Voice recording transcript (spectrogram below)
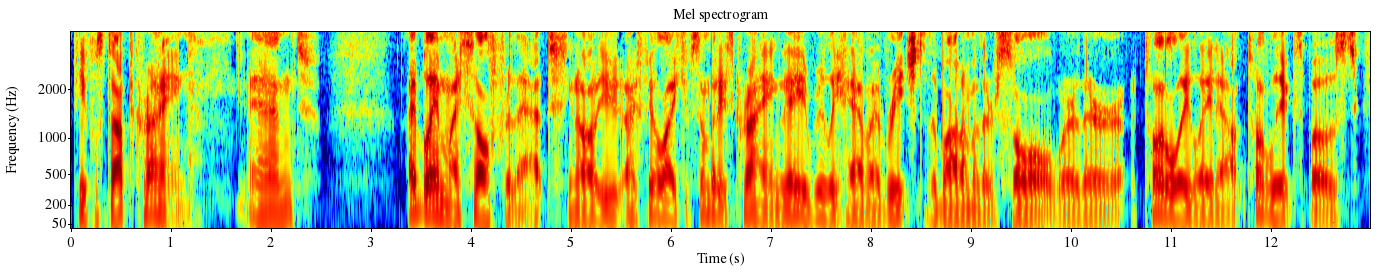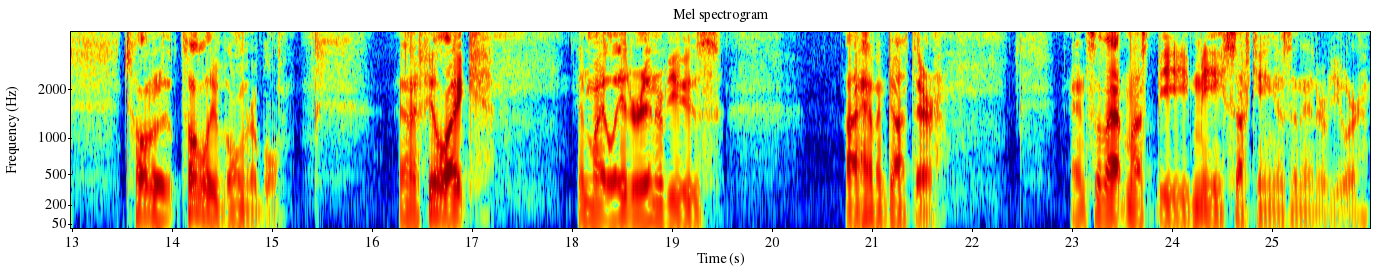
people stopped crying. And I blame myself for that. You know, you, I feel like if somebody's crying, they really have, I've reached the bottom of their soul where they're totally laid out, totally exposed, totally, totally vulnerable. And I feel like in my later interviews, I haven't got there. And so that must be me sucking as an interviewer.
